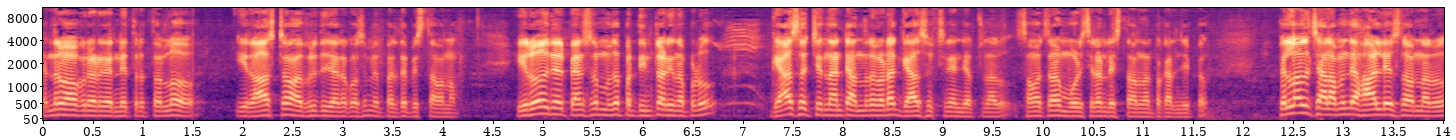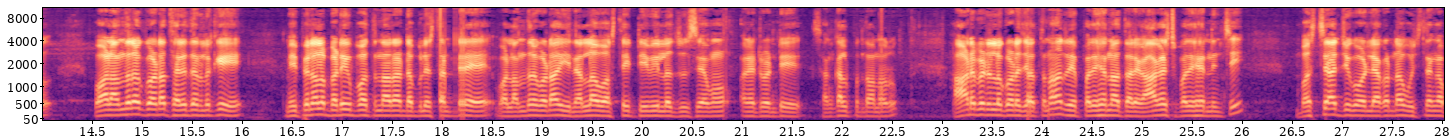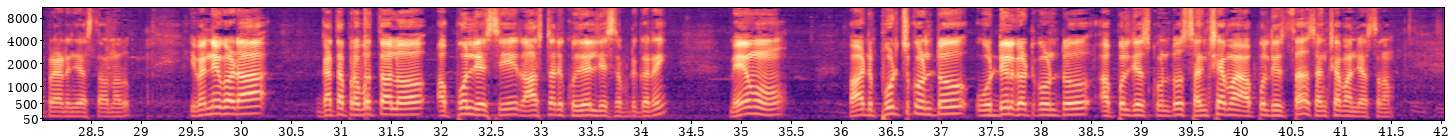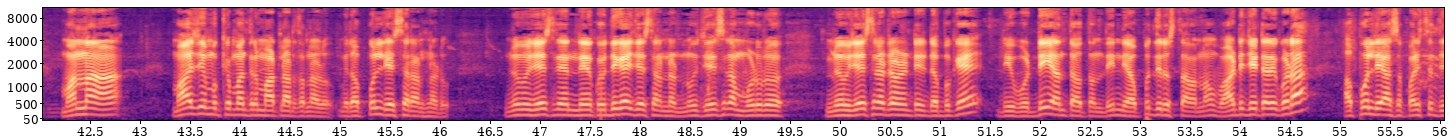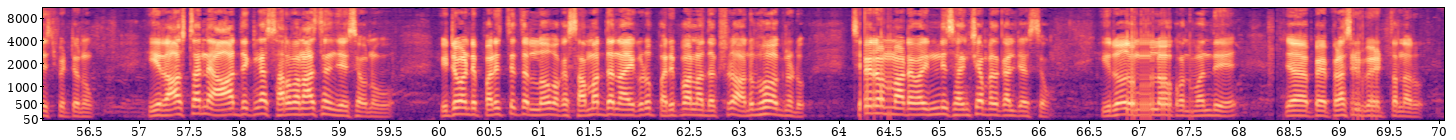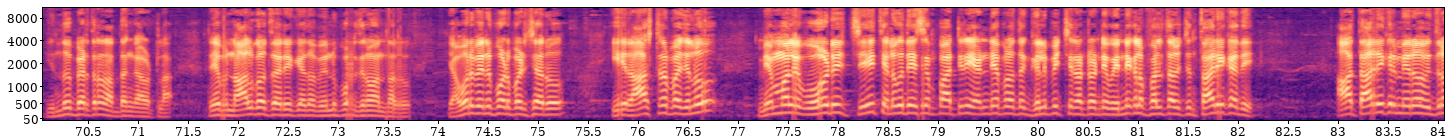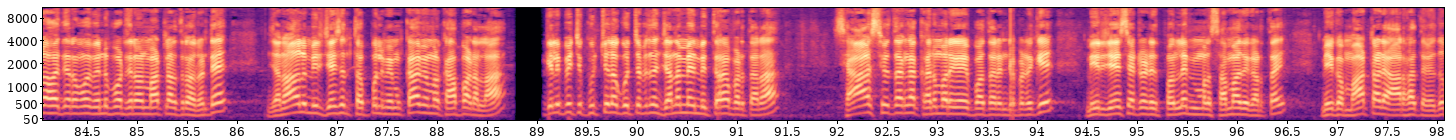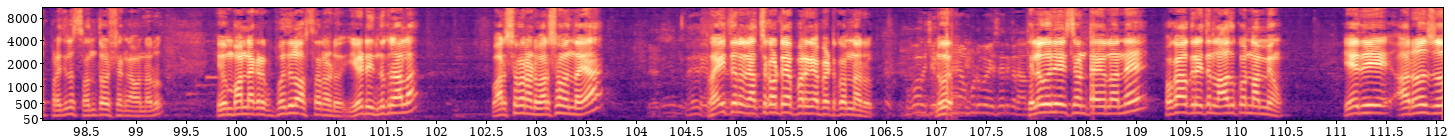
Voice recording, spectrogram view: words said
చంద్రబాబు నాయుడు గారి నేతృత్వంలో ఈ రాష్ట్రం అభివృద్ధి చేయడం కోసం మేము పరితపిస్తూ ఉన్నాం. ఈరోజు నేను పెన్షన్ ముందు ప్రతి ఇంట్లో అడిగినప్పుడు గ్యాస్ వచ్చిందంటే అందరూ కూడా గ్యాస్ వచ్చింది అని చెప్తున్నారు. సంవత్సరానికి మూడు సిలిండర్లు ఇస్తా ఉన్నాను ప్రకారం చెప్పాం. పిల్లలు చాలామంది హాలిడేస్లో ఉన్నారు. వాళ్ళందరూ కూడా తల్లిదండ్రులకి మీ పిల్లలు బడికి పోతున్నారా? డబ్బులు ఇస్తుంటే వాళ్ళందరూ కూడా ఈ నెలలో వస్తాయి టీవీలో చూసాము అనేటువంటి సంకల్పంతో ఉన్నారు. ఆడబిడ్డలు కూడా చేస్తున్నారు రేపు పదిహేనో తారీఖు ఆగస్టు పదిహేను నుంచి బస్ ఛార్జీ కూడా లేకుండా ఉచితంగా ప్రయాణం చేస్తూ ఉన్నారు. ఇవన్నీ కూడా గత ప్రభుత్వాలు అప్పులు చేసి రాష్ట్రాన్ని కుదేలు చేసినప్పటికి కానీ మేము వాటిని పూడ్చుకుంటూ వడ్డీలు కట్టుకుంటూ అప్పులు చేసుకుంటూ సంక్షేమ అప్పులు తీస్తా సంక్షేమాన్ని చేస్తున్నాం. మొన్న మాజీ ముఖ్యమంత్రి మాట్లాడుతున్నాడు మీరు అప్పులు చేశారంటున్నాడు. నువ్వు చేసిన నేను కొద్దిగా చేశాను అన్నాడు నువ్వు చేసిన మూడు నువ్వు చేసినటువంటి డబ్బుకే నీ వడ్డీ ఎంత అవుతుంది నీ అప్పు తీరుస్తా ఉన్నావు. వాటి చేయడానికి కూడా అప్పులు చేయాల్సిన పరిస్థితి తెచ్చిపెట్టావు ఈ రాష్ట్రాన్ని ఆర్థికంగా సర్వనాశనం చేసావు నువ్వు. ఇటువంటి పరిస్థితుల్లో ఒక సమర్థ నాయకుడు పరిపాలనా దక్షుడు అనుభవజ్ఞుడు చెప్పిన మాట ఇన్ని సంక్షేమ పథకాలు చేస్తాం ఈరోజు కొంతమంది ప్రెస్ పెడుతున్నారు. ఎందుకు పెడుతున్నారో అర్థం కావట్లా. రేపు నాలుగో తారీఖు ఏదో వెన్నుపోటు దినం అన్నారు. ఎవరు వెన్నుపోటు పడిచారు? ఈ రాష్ట్ర ప్రజలు మిమ్మల్ని ఓడించి తెలుగుదేశం పార్టీని ఎన్డీఏ ప్రభుత్వం గెలిపించినటువంటి ఎన్నికల ఫలితాలు వచ్చిన తారీఖు అది. ఆ తారీఖుని మీరు విద్రోహ దినమో వెన్నుపోటు దినమో మాట్లాడుతున్నారు. అంటే జనాలు మీరు చేసిన తప్పులు మేమకా మిమ్మల్ని కాపాడాలా? గెలిపించి కుర్చీలో కూర్చోబెట్టిన జనం మీద మీరు తిరగబడతారా? శాశ్వతంగా కనుమరుగైపోతారని మీరు చేసేటువంటి పనులే మిమ్మల్ని సమాధి కడతాయి. మీకు మాట్లాడే అర్హత లేదు. ప్రజలు సంతోషంగా ఉన్నారు. మొన్న అక్కడికి పొదిలో వస్తున్నాడు. ఏడు ఎందుకు రాలా? వర్షం అన్నాడు. వర్షం ఉందయా? రైతులు రెచ్చగొట్టే పనిగా పెట్టుకున్నారు. తెలుగుదేశం టైంలోనే పొగాకు రైతులను ఆదుకున్నాం మేము. ఏది? ఆ రోజు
